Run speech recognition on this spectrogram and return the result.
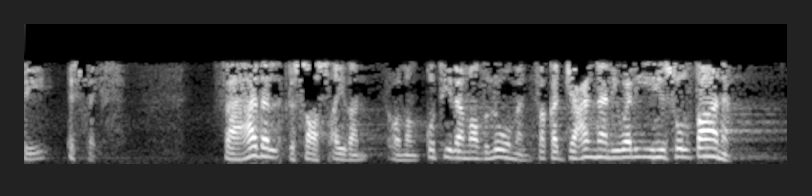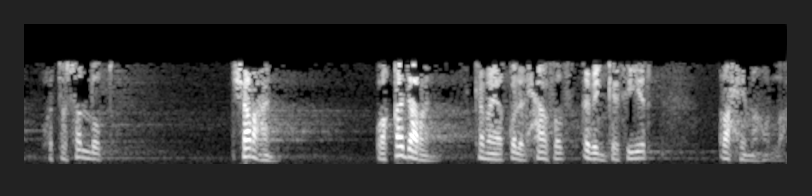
بالسيف. فهذا القصاص أيضا ومن قتل مظلوما فقد جعلنا لوليه سلطانا والتسلط شرعا وقدرا كما يقول الحافظ ابن كثير رحمه الله.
